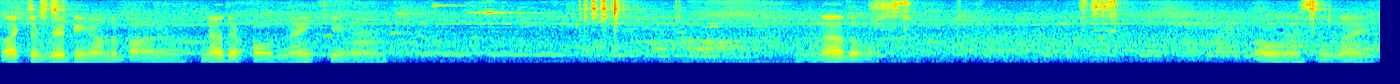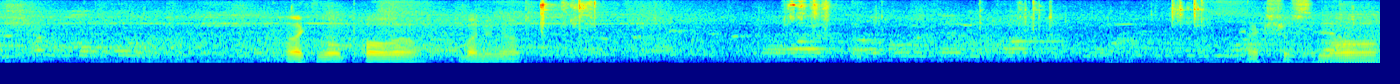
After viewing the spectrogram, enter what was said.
I like the ribbing on the bottom. Another old Nike, man. Another one. Oh, this is nice. I like the little polo button up. Extra small.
